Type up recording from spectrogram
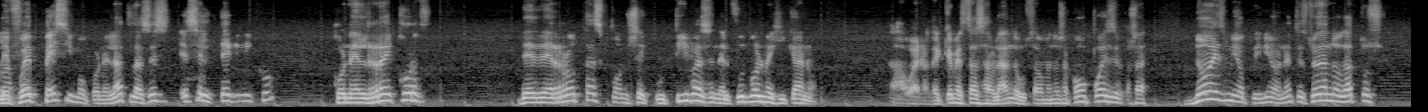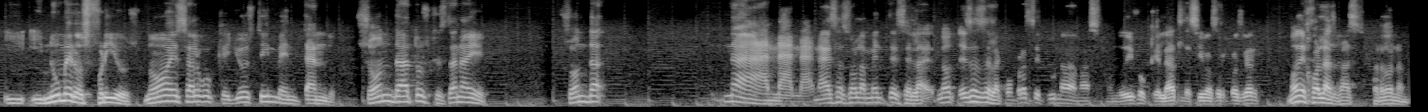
le fue pésimo con el Atlas. Es, es el técnico con el récord de derrotas consecutivas en el fútbol mexicano. Ah, bueno, ¿de qué me estás hablando, Gustavo Mendoza? ¿Cómo puedes? O sea, no es mi opinión, ¿eh? te estoy dando datos y, números fríos, no es algo que yo esté inventando, son datos que están ahí. Son datos. Nah, nah, nah, nah, esa solamente se la, no, esa se la compraste tú nada más, cuando dijo que el Atlas iba a ser cosas grandes. No dejó las bases, perdóname.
